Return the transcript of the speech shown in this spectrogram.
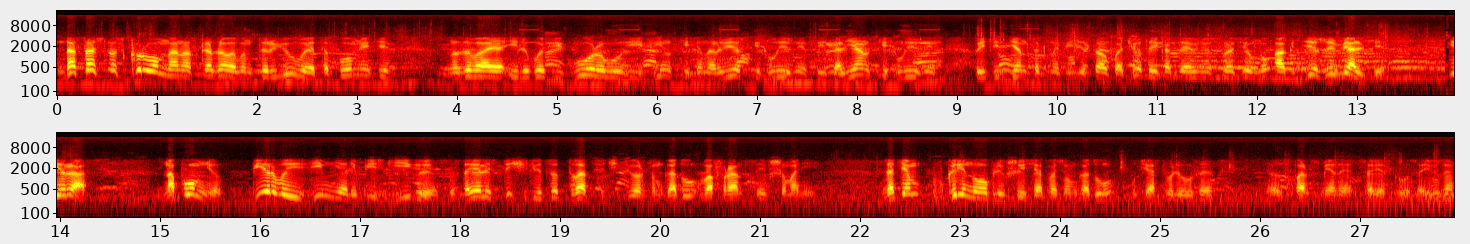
Достаточно скромно она сказала в интервью, вы это помните, называя и Любовь Егорову, и финских, и норвежских лыжниц, и итальянских лыжниц, претенденток на пьедестал почета. И когда я у нее спросил, ну а где же Вяльки? И раз. Напомню, первые зимние Олимпийские игры состоялись в 1924 году во Франции, в Шамани. Затем в Гренобле в 1968 году участвовали уже спортсмены Советского Союза,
